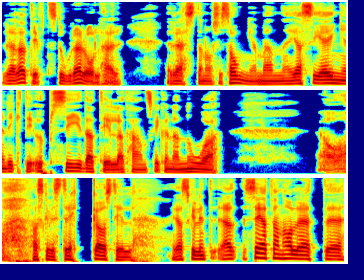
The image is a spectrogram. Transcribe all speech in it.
relativt stora roll här resten av säsongen. Men jag ser ingen riktig uppsida till att han ska kunna nå, ja, vad ska vi sträcka oss till? Jag skulle inte, jag säger att han håller ett eh,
